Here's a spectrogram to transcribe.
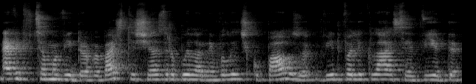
Навіть в цьому відео ви бачите, що я зробила невеличку паузу, відволіклася від е,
